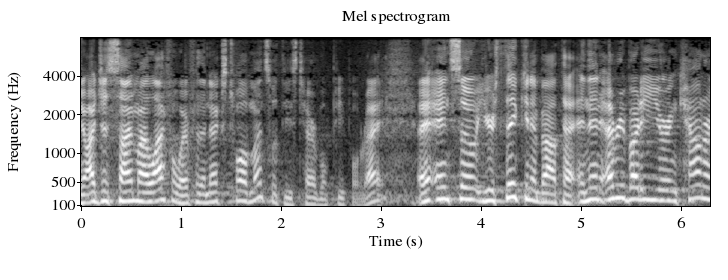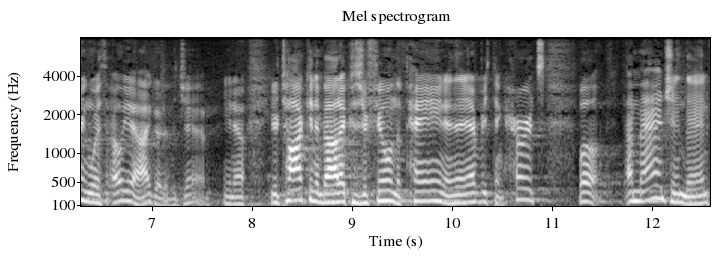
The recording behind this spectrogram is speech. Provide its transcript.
know, I just signed my life away for the next 12 months with these terrible people, right? And, and, so you're thinking about that. And then everybody you're encountering with, oh, yeah, I go to the gym. You know, you're talking about it because you're feeling the pain and then everything hurts. Well, imagine then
